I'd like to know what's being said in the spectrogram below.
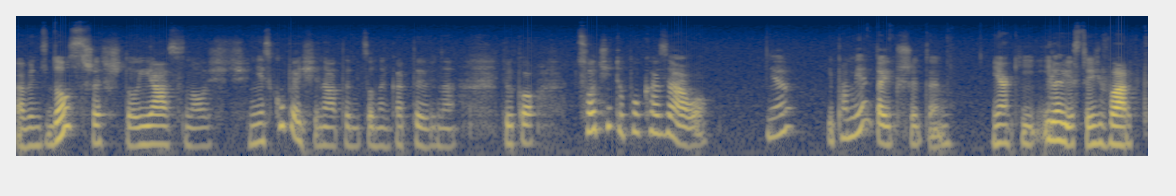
a więc dostrzeż to jasność. Nie skupiaj się na tym, co negatywne, tylko co Ci to pokazało, nie? I pamiętaj przy tym, jaki, ile jesteś wart,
